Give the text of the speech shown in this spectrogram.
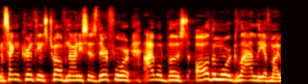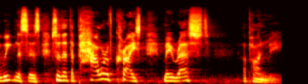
In 2 Corinthians 12 9, he says, Therefore, I will boast all the more gladly of my weaknesses, so that the power of Christ may rest upon me.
